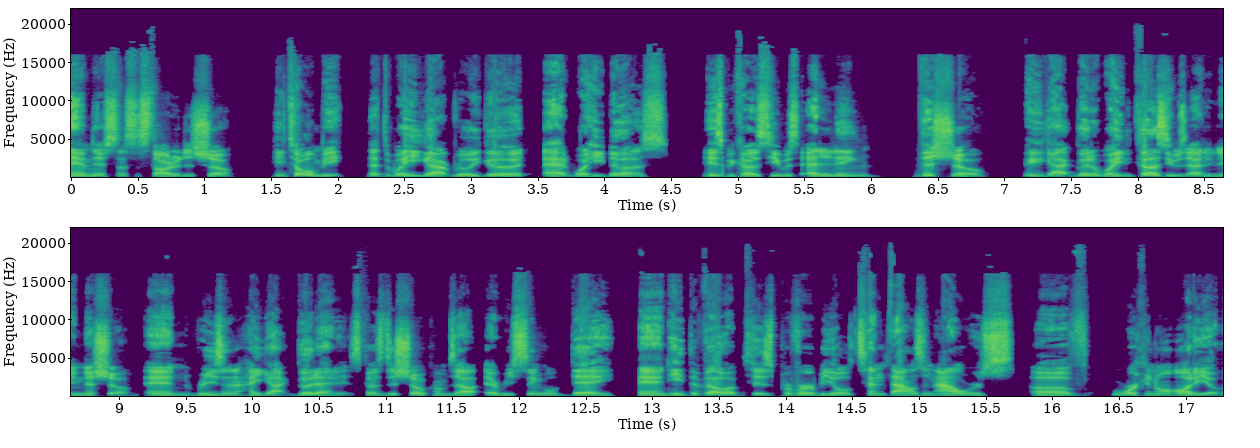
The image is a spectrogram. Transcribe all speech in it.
damn near since the start of the show. He told me that the way he got really good at what he does is because he was editing this show. He got good at what he because he was editing this show. And the reason he got good at it is because this show comes out every single day. And he developed his proverbial 10,000 hours of working on audio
